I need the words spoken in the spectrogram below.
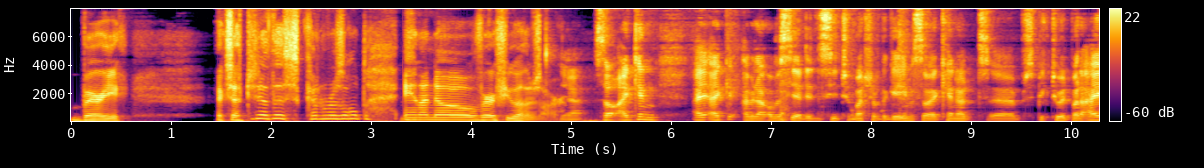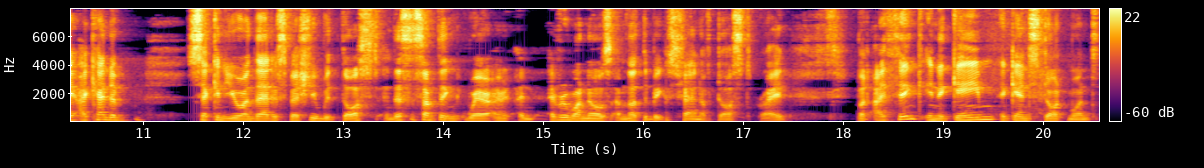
very accepting of this kind of result, and I know very few others are. Yeah, so I can, I, I, I mean, obviously, I didn't see too much of the game, so I cannot uh, speak to it. But I, I kind of second you on that, especially with Dost, And this is something where, I, and everyone knows, I'm not the biggest fan of Dost, right? But I think in a game against Dortmund,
